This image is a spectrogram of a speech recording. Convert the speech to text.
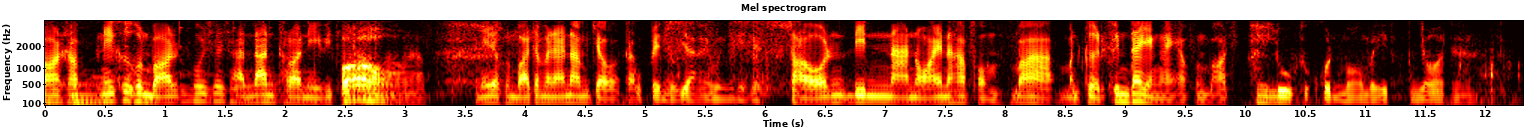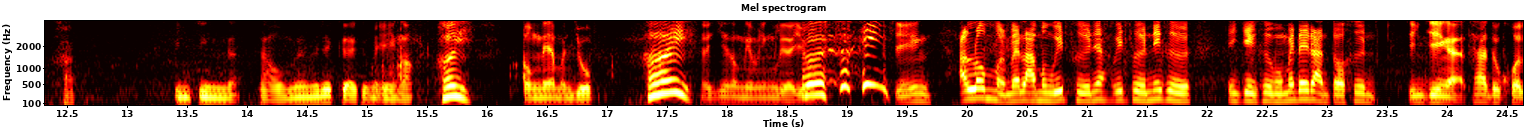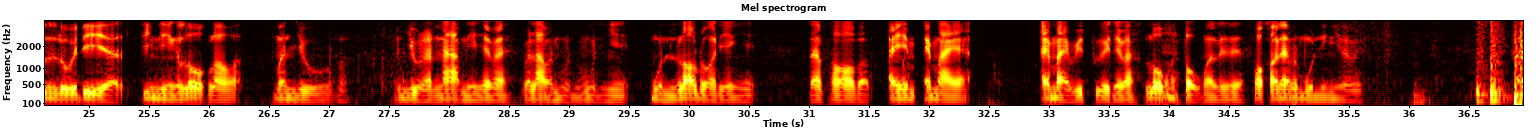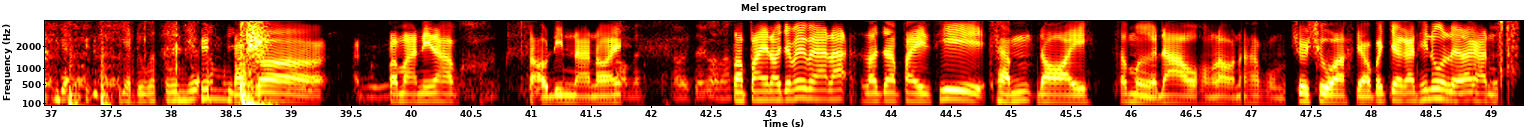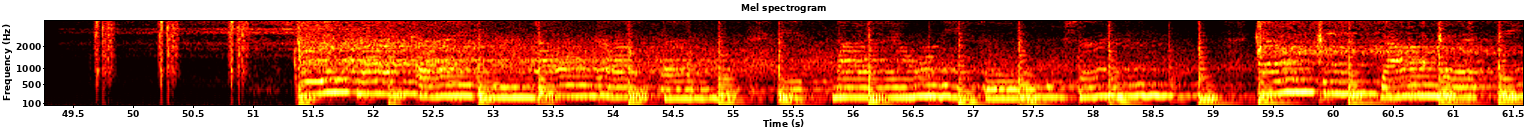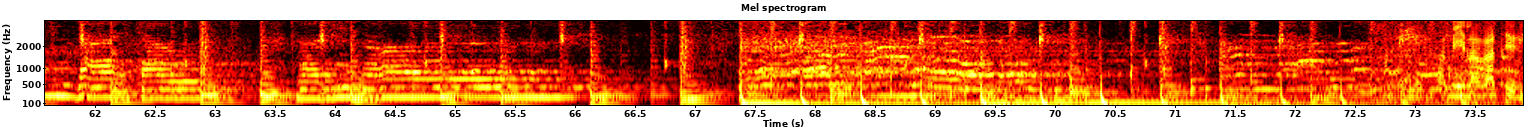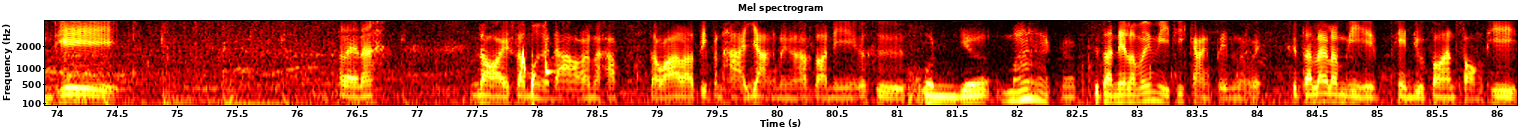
บอสครับนี่คือคุณบอสผู้เชี่ยวชาญด้านธรณีวิทยาของเรานะครับอันนี้เดี๋ยวคุณบอสจะมาแนะนำเกี่ยวกับกูเป็นทุกอย่างให้มึงจริงๆนะเสาดินนาน้อยนะครับ ผมว่ามันเกิดขึ้นได้ยังไงครับ คุณบอสให้ลูกทุกคนมองไปที่ยอดนะฮะครับ จริงๆอะเสามันไม่ได้เกิดขึ้นมาเองหรอกเฮ้ยตรงเนี้ยมันยุบเฮ้ยไอ้ที่ตรงเนี้ยมันยังเหลืออยู่ เฮ้ยจริง อารมณ์เหมือนเวลามึงวิดพื้นเนี่ยวิดพื้นนี่คือ จริง ๆ คือมึงไม่ได้ดันตัวขึ้น จริงๆอะถ้าทุกคนรู้ดีอะจริง ๆ โลกเราอะ มันอยู่แบบมันอยู่ระนาบนี้ใช่ไหมเวลามันหมุนมันหมุนอย่างงี้หมุนรอบดวงอาทิตย์อย่างงี้ แต่พอแบบไอ้ไอ้ใหม่อะไอ้ใหม่วิดพื้นใช่ปะโลกมันตกมาเรื่อยๆเพราะเขาวเนี้ยมันหมุนอย่างงี้เลยเว้ยอย่าอย่าดูการ์ตูนเยอะนะมึงก็ประมาณนี้นะครับ เสาดินนาน้อย เอาไหมเอาไปใช้ก่อนนะ ต่อไปเราจะไม่แวะละ เราจะไปที่แคมป์ดอยเสมอดาวของเรานะครับผม ชัวร์ๆเดี๋ยวไปเจอกันที่นู่นเลยแล้วกัน อะไรนะ ดอยเสมอดาวแล้วนะครับ แต่ว่าเราติดปัญหาอย่างหนึ่งครับ ตอนนี้ก็คือคนเยอะมากครับ คือตอนนี้เราไม่มีที่กางเต็นท์แล้วเว้ยคือตอนแรกเรามีเห็นอยู่ประมาณ 2 ที่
